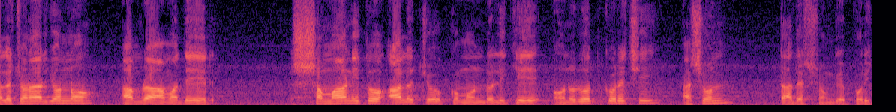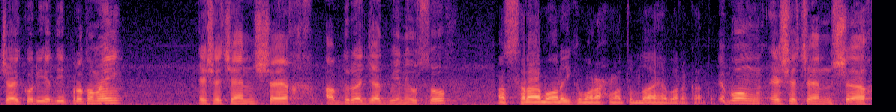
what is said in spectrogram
আলোচনার জন্য আমরা আমাদের সম্মানিত আলোচক মণ্ডলীকে অনুরোধ করেছি। আসুন, তাদের সঙ্গে পরিচয় করিয়ে দিই। প্রথমেই এসেছেন শেখ আব্দুর রাজ্জাক বিন ইউসুফ। আসসালামু আলাইকুম রহমতুল্লাহ বারকাত এবং এসেছেন শেখ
